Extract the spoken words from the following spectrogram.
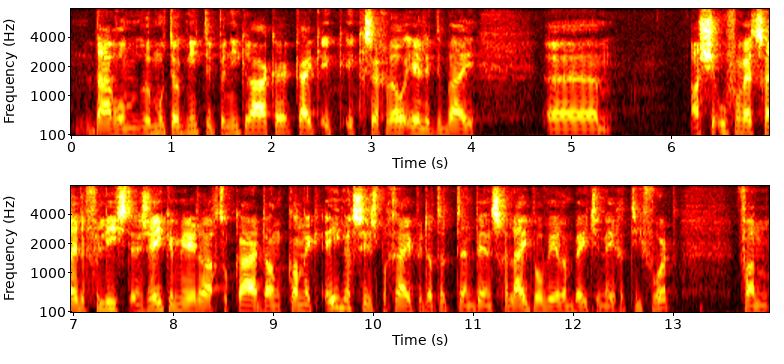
daarom, we moeten ook niet in paniek raken. Kijk, ik, ik zeg wel eerlijk erbij. ehm, als je oefenwedstrijden verliest en zeker meerdere achter elkaar, dan kan ik enigszins begrijpen dat de tendens gelijk wel weer een beetje negatief wordt. Van,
